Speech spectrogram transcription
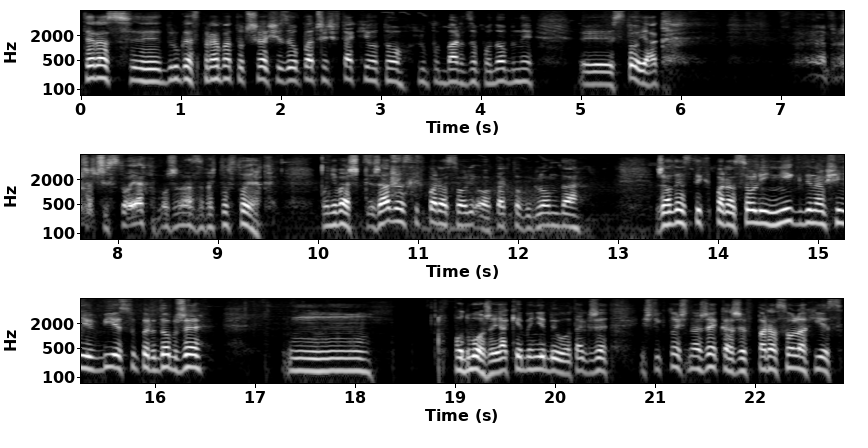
Teraz yy, druga sprawa, to trzeba się zaopatrzyć w taki oto lub bardzo podobny stojak. E, Proszę, czy stojak? Można nazwać to stojak. Ponieważ żaden z tych parasoli, o tak to wygląda, żaden z tych parasoli nigdy nam się nie wbije super dobrze mm, w podłoże, jakie by nie było. Także jeśli ktoś narzeka, że w parasolach jest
